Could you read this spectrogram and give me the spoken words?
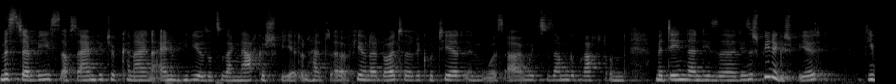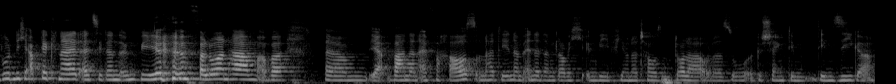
Mr. Beast auf seinem YouTube-Kanal in einem Video sozusagen nachgespielt und hat äh, 400 Leute rekrutiert in den USA irgendwie zusammengebracht und mit denen dann diese, diese Spiele gespielt. Die wurden nicht abgeknallt, als sie dann irgendwie verloren haben, aber ähm, ja, waren dann einfach raus und hat denen am Ende dann, glaube ich, irgendwie 400.000 Dollar oder so geschenkt, dem, dem Sieger.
